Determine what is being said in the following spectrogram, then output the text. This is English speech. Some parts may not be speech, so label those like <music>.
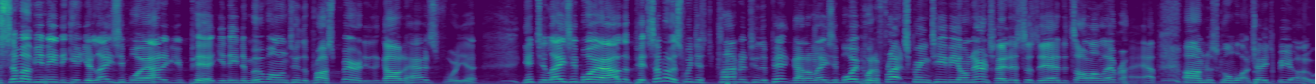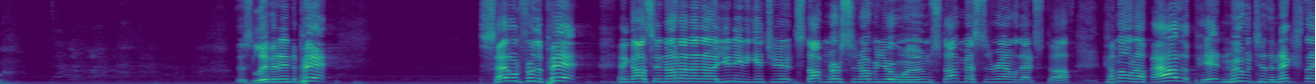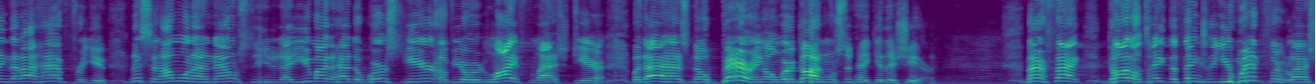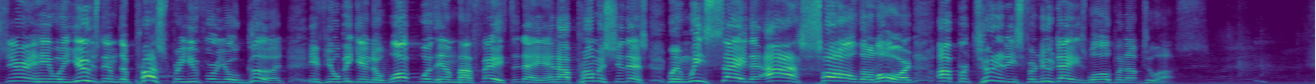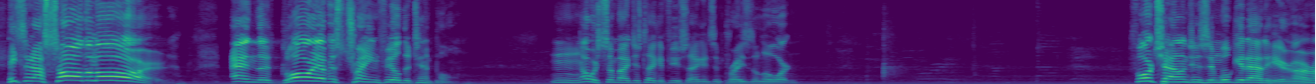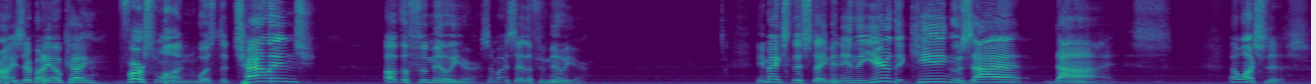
some of you need to get your La-Z-Boy out of your pit. You need to move on to the prosperity that God has for you. Get your La-Z-Boy out of the pit. Some of us, we just climbed into the pit, got a La-Z-Boy, put a flat screen TV on there, and say, This is it. It's all I'll ever have. I'm just going to watch HBO. Just living in the pit. Settled for the pit. <laughs> And God said, No, no, no, no. You need to get you, stop nursing over your wounds. Stop messing around with that stuff. Come on up out of the pit and move into the next thing that I have for you. Listen, I want to announce to you today you might have had the worst year of your life last year, but that has no bearing on where God wants to take you this year. Matter of fact, God will take the things that you went through last year and He will use them to prosper you for your good if you'll begin to walk with Him by faith today. And I promise you this when we say that I saw the Lord, opportunities for new days will open up to us. He said, I saw the Lord, and the glory of His train filled the temple. Mm, I wish somebody just take a few seconds and praise the Lord. Four challenges, and we'll get out of here, all right? Is everybody okay? First one was the challenge of the familiar. Somebody say the familiar. He makes this statement In the year that King Uzziah dies. Now, watch this.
